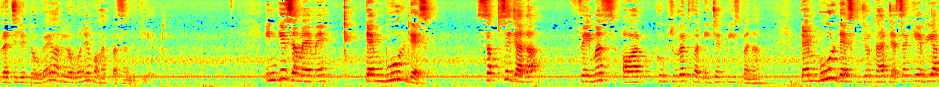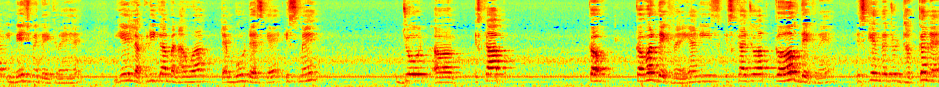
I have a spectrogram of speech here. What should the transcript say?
प्रचलित हो गए और लोगों ने बहुत पसंद किए इनके समय में टेम्बूर डेस्क सबसे ज़्यादा फ़ेमस और खूबसूरत फर्नीचर पीस बना। टेम्बूर डेस्क जो था जैसा कि अभी आप इमेज में देख रहे हैं ये लकड़ी का बना हुआ टेम्बूर डेस्क है। इसमें जो आ, इसका आप कव, कवर देख रहे हैं यानी इस, इसका जो आप कर्व देख रहे हैं इसके अंदर जो ढक्कन है,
